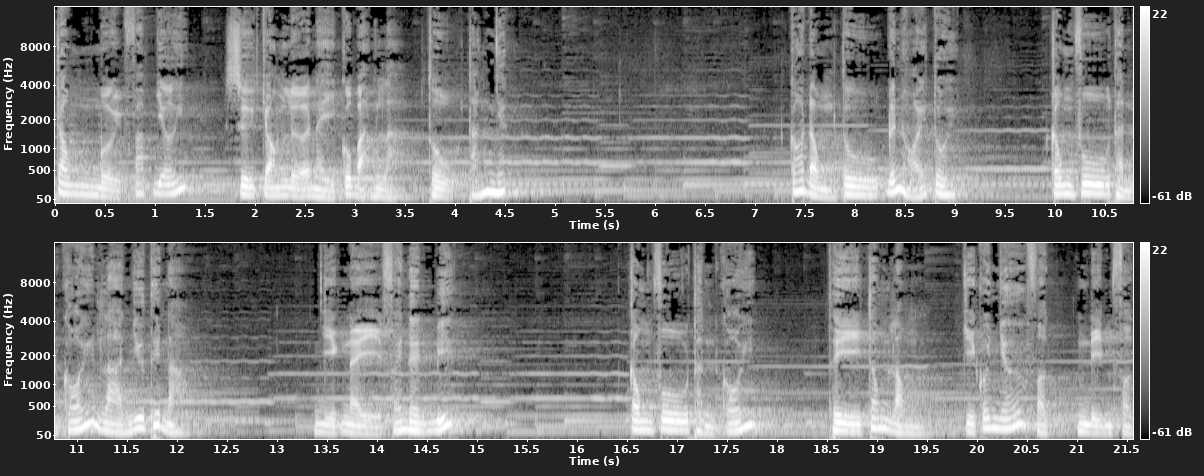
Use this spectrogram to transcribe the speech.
Trong mười pháp giới Sự chọn lựa này của bạn là thù thắng nhất. Có đồng tu đến hỏi tôi Công phu thành khói là như thế nào? Việc này phải nên biết. Công phu thành khối Thì trong lòng chỉ có nhớ Phật, niệm Phật.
